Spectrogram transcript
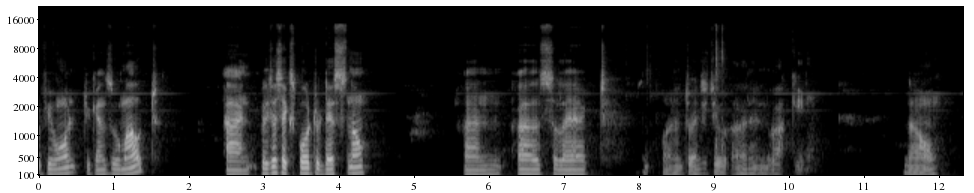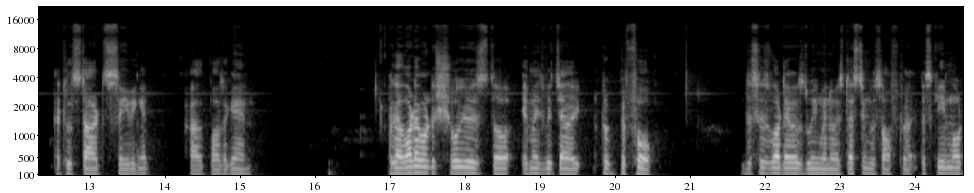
If you want you can zoom out. And we'll just export to disk now. And I'll select 122 and working. Now it will start saving it I'll pause again. Okay what I want to show you is the image which I took before. This is what I was doing when I was testing the software. This came out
